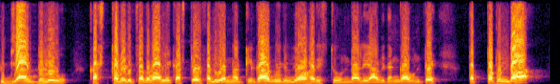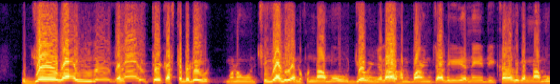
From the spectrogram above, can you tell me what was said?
విద్యార్థులు కష్టపడి చదవాలి కష్టే ఫలి అన్నట్లుగా వీరు వ్యవహరిస్తూ ఉండాలి. ఆ విధంగా ఉంటే తప్పకుండా ఉద్యోగాల్లో ఎలా అయితే కష్టపడి మనం చెయ్యాలి అనుకున్నామో ఉద్యోగం ఎలా సంపాదించాలి అనేది కలలు కన్నాము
